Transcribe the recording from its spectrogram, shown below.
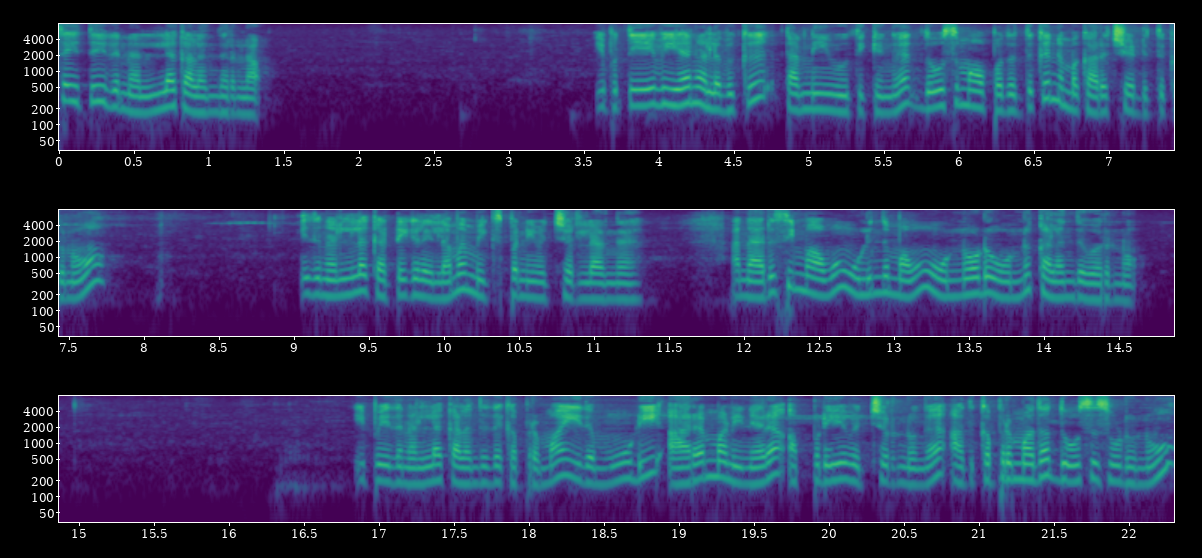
சேர்த்து இதை நல்லா கலந்துடலாம் இப்போ தேவையான அளவுக்கு தண்ணி ஊற்றிக்கோங்க தோசை மாவு பதத்துக்கு நம்ம கரைச்சி எடுத்துக்கணும். இது நல்ல கட்டைகள் இல்லாமல் மிக்ஸ் பண்ணி வச்சிடலாங்க அந்த அரிசி மாவும் உளுந்து மாவும் ஒன்றோடு ஒன்று கலந்து வரணும். இப்போ இதை நல்லா கலந்ததுக்கப்புறமா இதை மூடி அரை மணி நேரம் அப்படியே வச்சிடணுங்க அதுக்கப்புறமா தான் தோசை சுடணும்.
